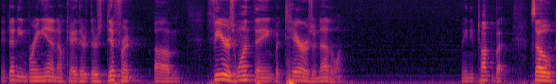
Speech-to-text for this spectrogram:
it doesn't even bring in, okay, there, there's different, um, fear is one thing, but terror is another one. I mean, you talk about, so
